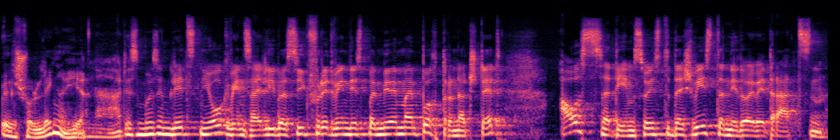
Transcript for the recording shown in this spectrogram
ist schon länger her. Na, das muss im letzten Jahr gewesen sein, lieber Siegfried, wenn das bei mir in meinem Buch drin steht. Außerdem sollst du deine Schwester nicht alle tratzen.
